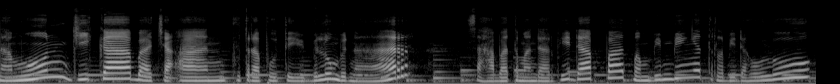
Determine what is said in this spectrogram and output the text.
Namun jika bacaan putra-putri belum benar, sahabat teman Darbi dapat membimbingnya terlebih dahulu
